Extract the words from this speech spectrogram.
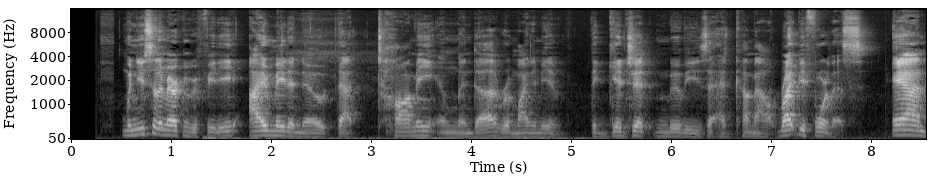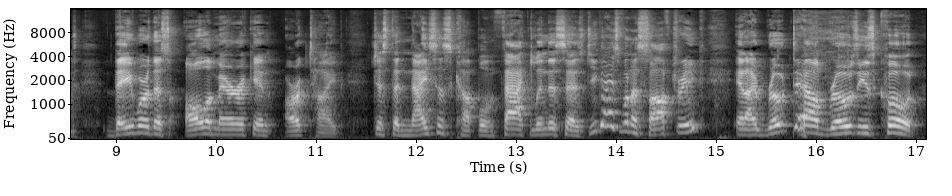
when you said American Graffiti, I made a note that Tommy and Linda reminded me of the Gidget movies that had come out right before this. And they were this all American archetype, just the nicest couple. In fact, Linda says, Do you guys want a soft drink? And I wrote down Rosie's quote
